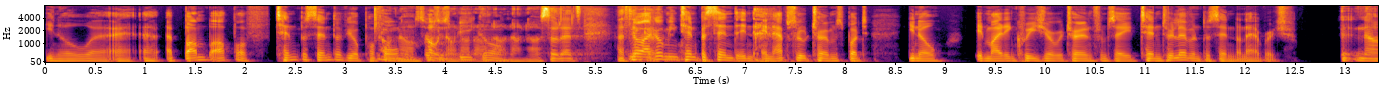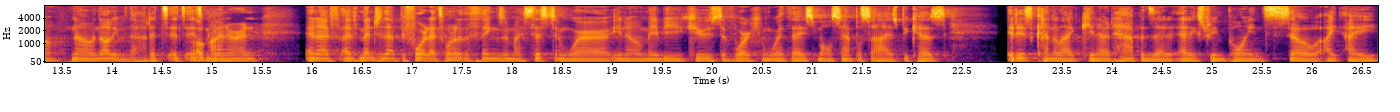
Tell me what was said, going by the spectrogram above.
you know a, a, bump up of ten percent of your performance, oh, no. so oh, no, no, no, no, no, no. So that's I think no, I don't mean ten percent in, in absolute terms, but you know it might increase your return from say ten to eleven percent on average. Uh, no, no, not even that. It's it's it's okay. minor and and I've, I've mentioned that before. That's one of the things in my system where, you know, maybe accused of working with a small sample size because it is kind of like, you know, it happens at, at extreme points. So I, I,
